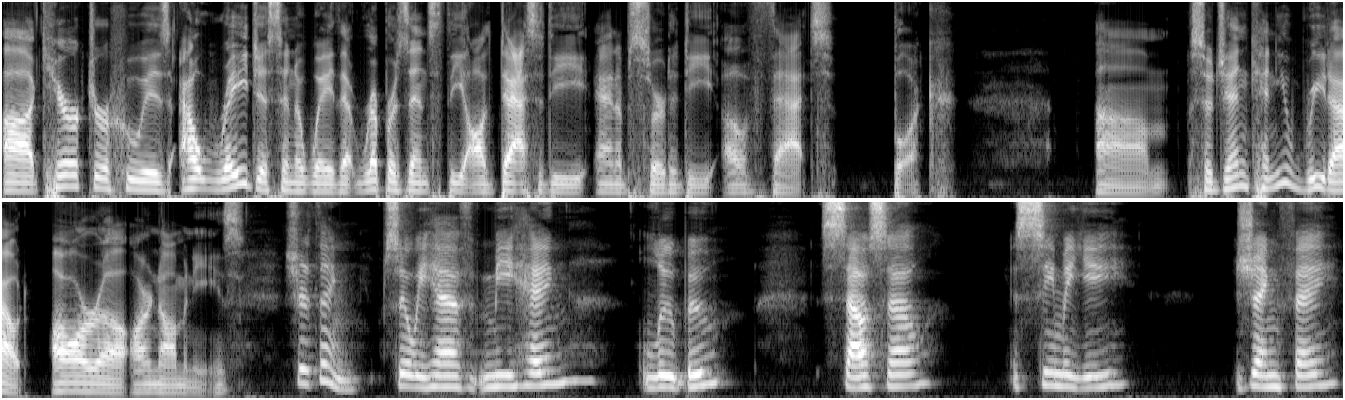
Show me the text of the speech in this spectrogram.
uh, character who is outrageous in a way that represents the audacity and absurdity of that book. Um, so Jen, can you read out our uh, our nominees? Sure thing. So we have Mi Heng, Lu Bu, Cao Cao, Sima Yi, Zhang Fei,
